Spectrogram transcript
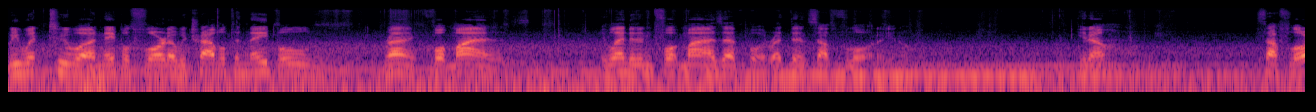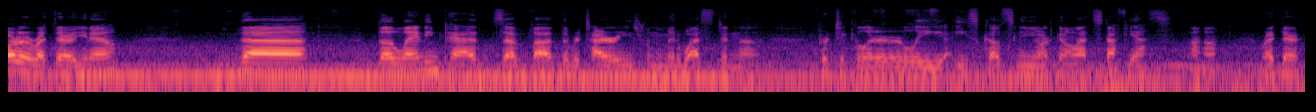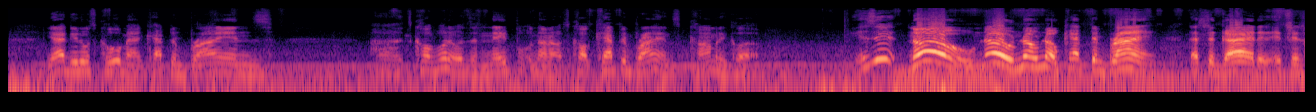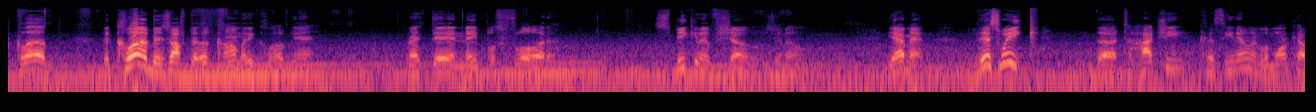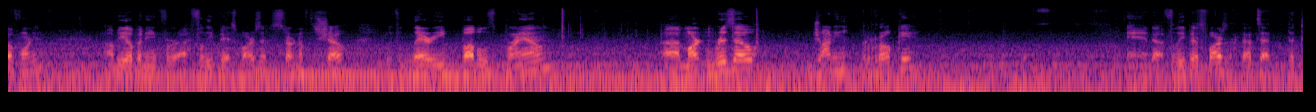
We went to uh, Naples, Florida. We traveled to Naples, right? Fort Myers. We landed in Fort Myers Airport, right there in South Florida. You know. You know. South Florida, right there. You know. The the landing pads of uh, the retirees from the Midwest and uh, particularly East Coast New York and all that stuff. Yes, uh huh, right there. Yeah, dude, it was cool, man. Captain Brian's. Uh, it's called what? It was a Naples. No, no, it's called Captain Brian's Comedy Club. Is it? No, no, no, no. Captain Brian. That's the guy. That, it's his club. The club is Off the Hook Comedy Club. Yeah, right there in Naples, Florida. Speaking of shows, you know, yeah, man. This week, the Tahachi Casino in Lemoore, California. I'll be opening for uh, Felipe Esparza, starting off the show with Larry Bubbles Brown, uh, Martin Rizzo, Johnny Roque, and uh, Felipe Esparza. That's at the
